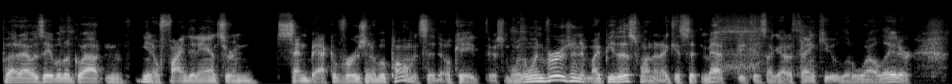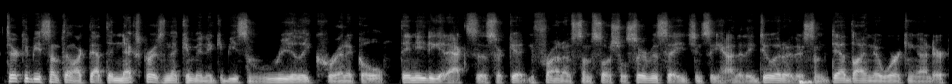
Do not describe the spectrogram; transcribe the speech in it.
but I was able to go out and you know find an answer and send back a version of a poem and said, okay, there's more than one version. It might be this one. And I guess it met because I got to thank you a little while later. There could be something like that. The next person that come in, it could be some really critical. They need to get access or get in front of some social service agency. How do they do it? Or there's some deadline they're working under.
